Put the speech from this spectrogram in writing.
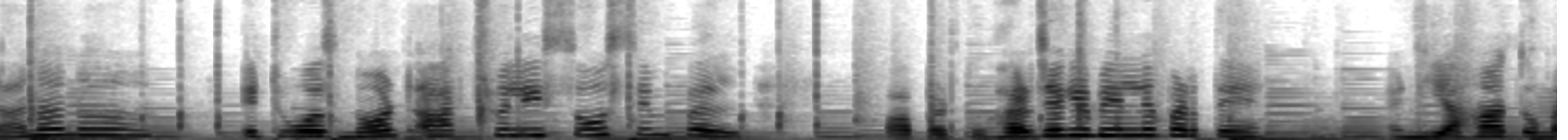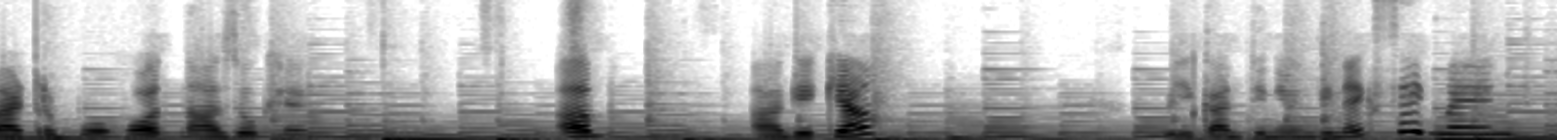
ना ना ना it was not actually so simple पापड़ तो हर जगह बेलने पड़ते हैं एंड यहाँ तो मैटर बहुत नाजुक है अब आगे क्या will continue in the next segment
